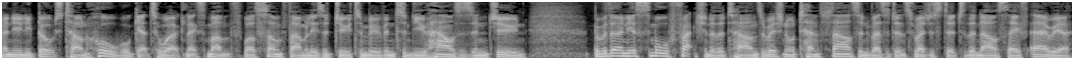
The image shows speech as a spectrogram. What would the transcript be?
A newly built town hall will get to work next month, while some families are due to move into new houses in June. But with only a small fraction of the town's original 10,000 residents registered to the now safe area,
